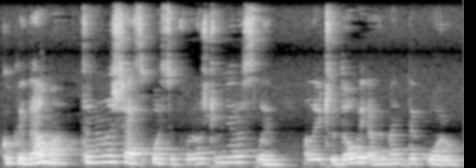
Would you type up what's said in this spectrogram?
Кокедама це не лише спосіб вирощування рослин, але й чудовий елемент декору.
